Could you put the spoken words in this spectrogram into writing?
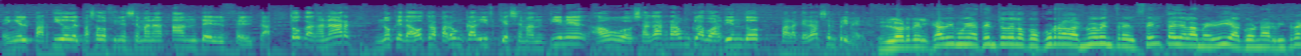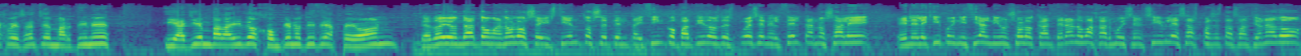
en el partido del pasado fin de semana ante el Celta. Toca ganar, no queda otra para un Cádiz que se mantiene, a- se agarra a un clavo ardiendo para quedarse en primera. Los del Cádiz muy atentos de lo que ocurra a las 9 entre el Celta y el Almería, con arbitraje de Sánchez Martínez. Y allí en Balaídos, ¿con qué noticias, peón? Te doy un dato, Manolo. 675 partidos después en el Celta no sale en el equipo inicial ni un solo canterano. Bajas muy sensibles. Aspas está sancionado.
